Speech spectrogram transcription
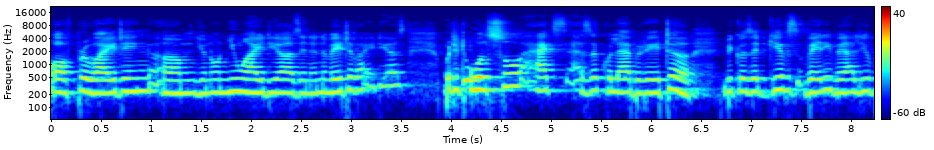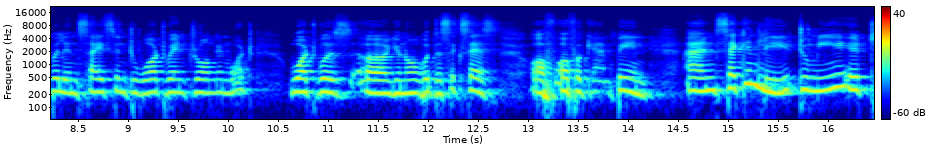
of providing, um, you know, new ideas and innovative ideas, but it also acts as a collaborator because it gives very valuable insights into what went wrong and what what was, uh, you know, the success of, of a campaign. And secondly, to me, it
